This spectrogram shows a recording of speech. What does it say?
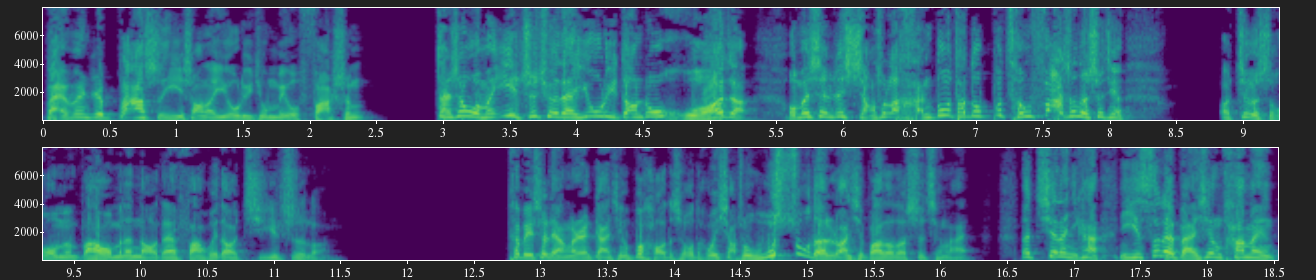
百分之八十以上的忧虑就没有发生，但是我们一直却在忧虑当中活着。我们甚至想出了很多他都不曾发生的事情。啊，这个时候我们把我们的脑袋发挥到极致了。特别是两个人感情不好的时候，他会想出无数的乱七八糟的事情来。那现在你看，以色列百姓他们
